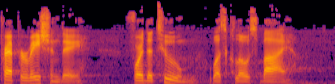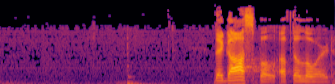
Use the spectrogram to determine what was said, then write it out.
preparation day, for the tomb was close by. The Gospel of the Lord.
